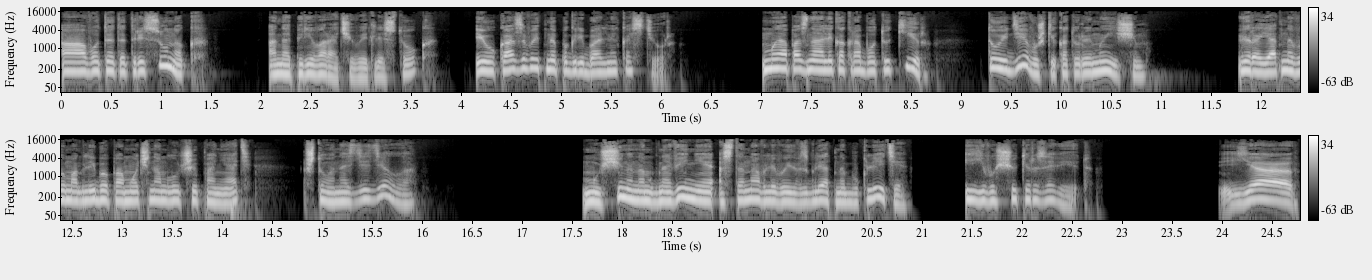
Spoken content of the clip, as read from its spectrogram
а вот этот рисунок она переворачивает листок и указывает на погребальный костер. Мы опознали как работу Кир, той девушки, которую мы ищем. Вероятно, вы могли бы помочь нам лучше понять, что она здесь делала. Мужчина на мгновение останавливает взгляд на буклете, и его щеки розовеют. «Я...»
